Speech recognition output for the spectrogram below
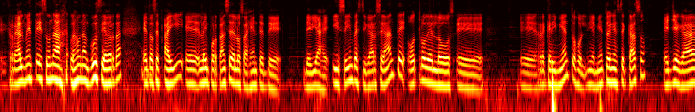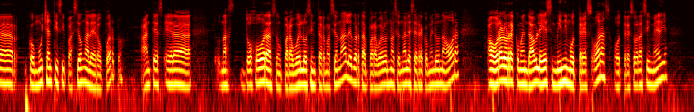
eh, realmente es una, es una angustia, ¿verdad? Entonces ahí eh, la importancia de los agentes de, de viaje y sí investigarse antes, otro de los eh, eh, requerimientos o lineamientos en este caso es llegar con mucha anticipación al aeropuerto. Antes era unas dos horas para vuelos internacionales, ¿verdad? Para vuelos nacionales se recomienda una hora. Ahora lo recomendable es mínimo tres horas o tres horas y media.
